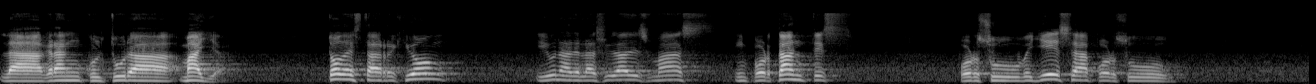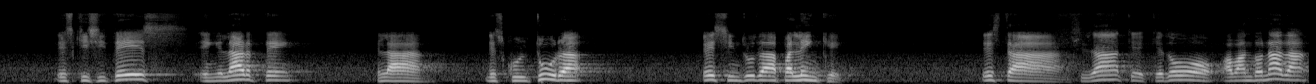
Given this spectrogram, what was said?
la gran cultura maya toda esta región y una de las ciudades más importantes por su belleza, por su exquisitez en el arte, en la escultura, es sin duda Palenque, esta ciudad que quedó abandonada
